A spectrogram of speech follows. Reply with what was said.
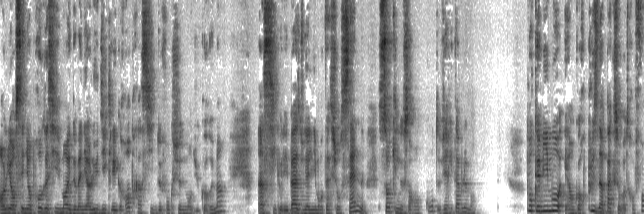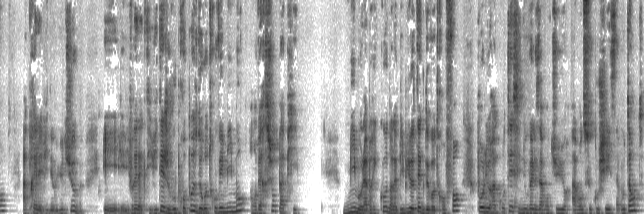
En lui enseignant progressivement et de manière ludique les grands principes de fonctionnement du corps humain, ainsi que les bases d'une alimentation saine, sans qu'il ne s'en rende compte véritablement. Pour que Mimo ait encore plus d'impact sur votre enfant, après les vidéos YouTube et les livrets d'activités, je vous propose de retrouver Mimo en version papier. Mimo l'abricot dans la bibliothèque de votre enfant pour lui raconter ses nouvelles aventures avant de se coucher. Ça vous tente?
